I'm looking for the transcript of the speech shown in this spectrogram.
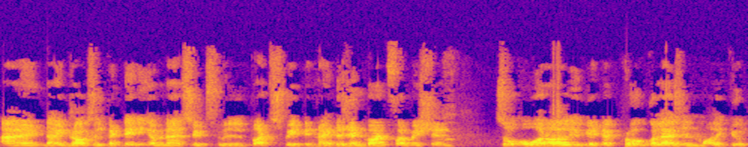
and hydroxyl containing amino acids will participate in nitrogen bond formation. So overall you get a pro-collagen molecule.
